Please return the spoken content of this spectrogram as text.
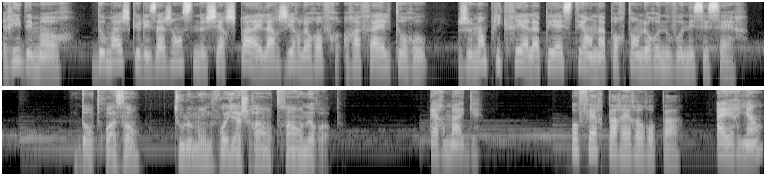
Ride est mort, dommage que les agences ne cherchent pas à élargir leur offre. Raphaël Taureau, je m'impliquerai à l'APST en apportant le renouveau nécessaire. Dans trois ans, tout le monde voyagera en train en Europe. Air Mag. Offert par Air Europa. Aérien,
